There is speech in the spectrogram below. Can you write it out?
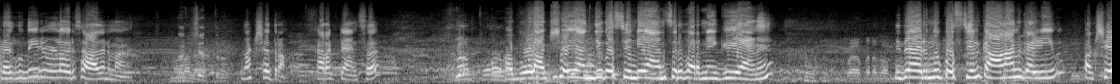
പ്രകൃതിയിലുള്ള ഒരു സാധനമാണ്. നക്ഷത്രം. നക്ഷത്രം. കറക്റ്റ് ആൻസർ അപ്പോൾ അക്ഷയ് അഞ്ച് ക്വസ്റ്റ്യന്റെ ആൻസർ പറഞ്ഞേക്കുകയാണ്. ഇതായിരുന്നു ക്വസ്റ്റ്യൻ കാണാൻ കഴിയും. പക്ഷേ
